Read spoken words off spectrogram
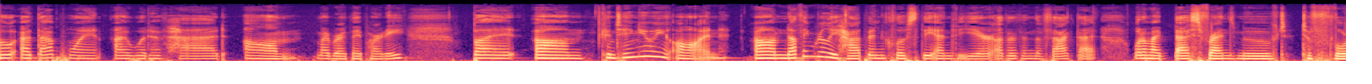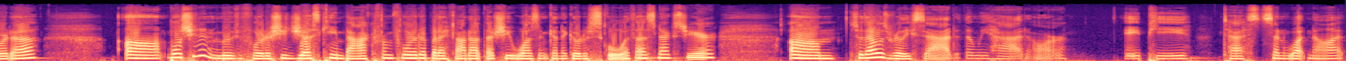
So at that point, I would have had um my birthday party. But um continuing on, um, nothing really happened close to the end of the year other than the fact that one of my best friends moved to Florida. Um, well, she didn't move to Florida. She just came back from Florida, but I found out that she wasn't going to go to school with us next year. Um, so that was really sad. Then we had our AP tests and whatnot,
